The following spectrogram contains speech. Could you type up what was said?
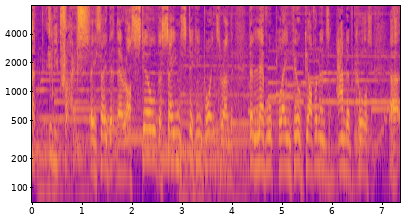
at any price. They say that there are still the same sticking points around the, the level playing field governance and, of course, uh,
